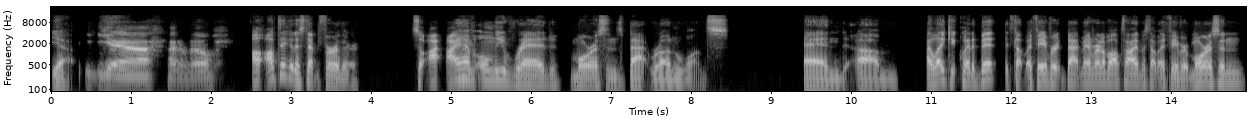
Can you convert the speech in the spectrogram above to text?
yeah. Yeah, I don't know. I'll, I'll take it a step further. So I, I have only read Morrison's Bat Run once. And um I like it quite a bit. It's not my favorite Batman run of all time. It's not my favorite Morrison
